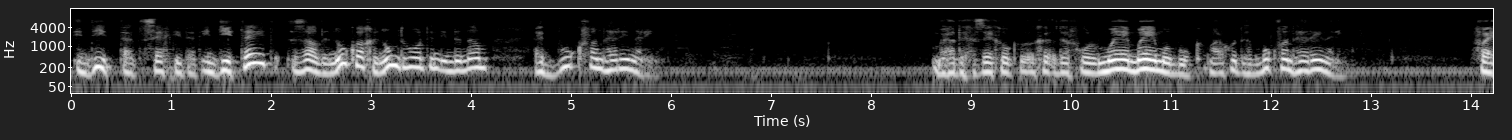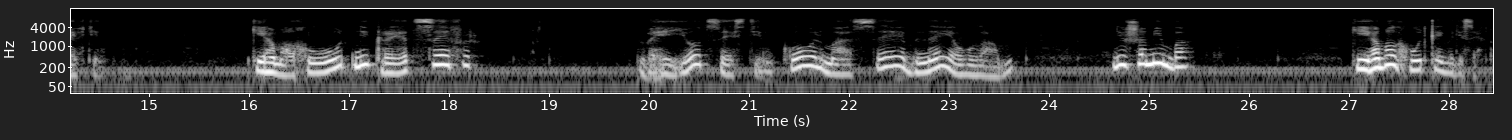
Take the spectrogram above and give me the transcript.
in die, dat zegt hij dat in die tijd zal de Nukwa genoemd worden in de naam het boek van herinnering. We hadden gezegd ook uh, daarvoor memo boek, maar goed, het boek van herinnering. 15. Ki hamalchut nikreet sefer. Vehiyot 16. Kol maase bnei olam. Nishamim ba. Ki hamalchut, kijk wat hij zegt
